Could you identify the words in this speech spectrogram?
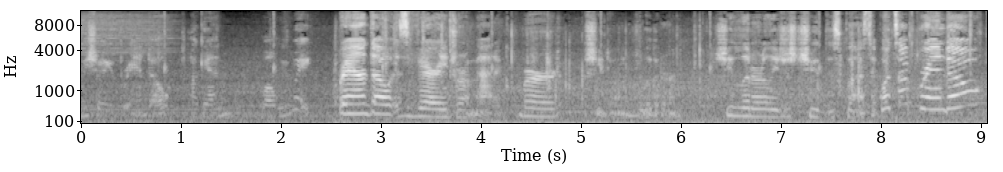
let me show you Brando again while we wait. Brando is very dramatic bird. what's She doing glitter. She literally just chewed this plastic. What's up, Brando?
